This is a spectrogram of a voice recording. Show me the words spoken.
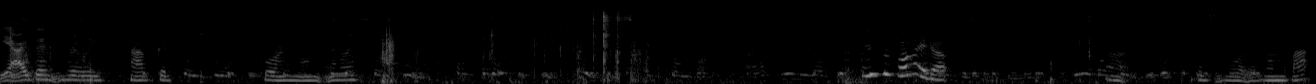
Yeah, I didn't really have good drawing on Emily. Is the viaduct? Uh, this is what is on the back.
